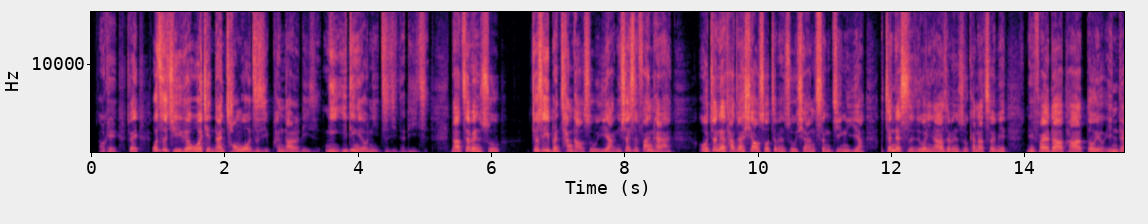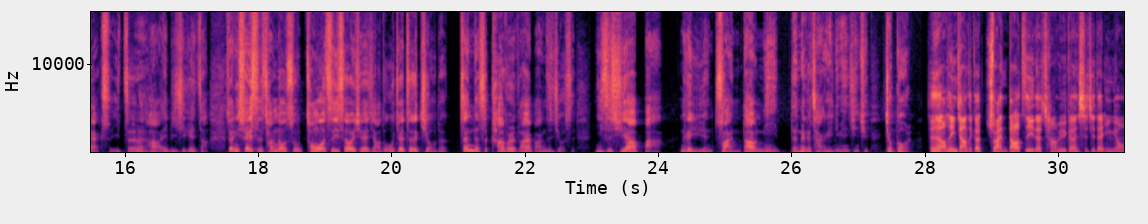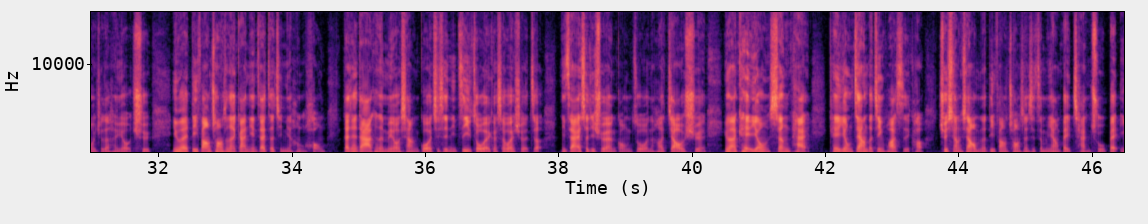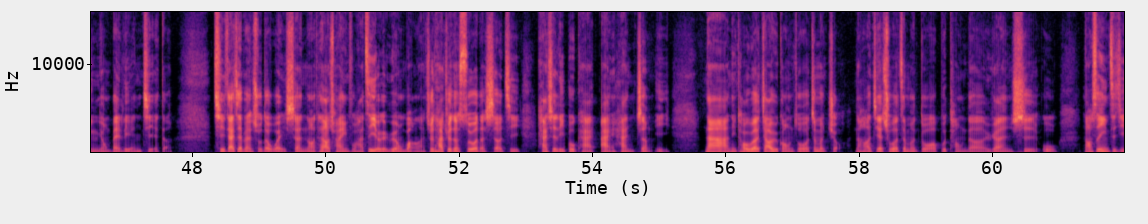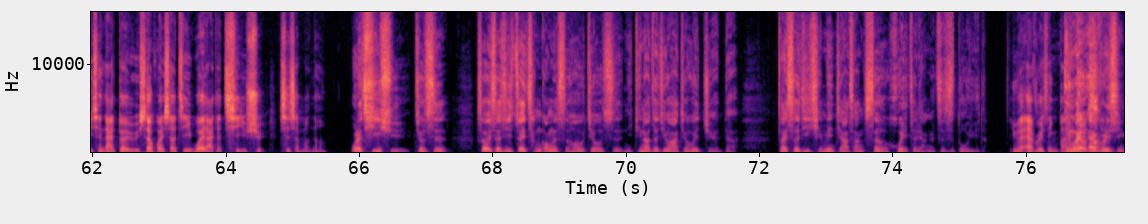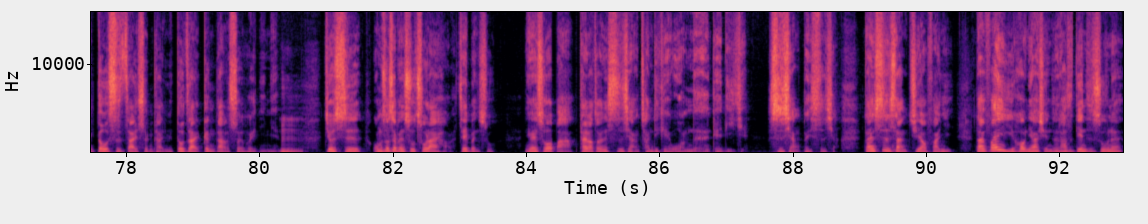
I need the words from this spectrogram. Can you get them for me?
？OK，所以我只举一个我简单从我自己碰到的例子，你一定有你自己的例子。然后这本书就是一本参考书一样，你随时翻开来。我真的，他在笑说这本书像圣经一样，真的是。如果你拿到这本书，看到侧面，你发现到它都有 index 一折了哈，A、B、C 可以找。所以你随时床头书。从我自己社会学的角度，我觉得这个九的真的是 cover 大概百分之九十。你只需要把那个语言转到你的那个场域里面进去就够了。真的，老师，你讲这个转到自己的场域跟实际的应用，我觉得很有趣。因为地方创生的概念在这几年很红，但是大家可能没有想过，其实你自己作为一个社会学者，你在设计学院工作，然后教学，原来可以用生态，可以用这样的进化思考去想象我们的地方创生是怎么样被产出、被应用、被连接的。其实，在这本书的尾声哦，他要穿衣服他自己有一个愿望啊，就是他觉得所有的设计还是离不开爱和正义。那你投入了教育工作这么久，然后接触了这么多不同的人事物，老师你自己现在对于社会设计未来的期许是什么呢？我的期许就是，社会设计最成功的时候，就是你听到这句话就会觉得，在设计前面加上“社会”这两个字是多余的，因为 everything，因为 everything 都是在生态里面，都在更大的社会里面。嗯，就是我们说这本书出来好了，这本书。你会说把太刀川的思想传递给我们的人可以理解，思想对思想，但事实上需要翻译。但翻译以后，你要选择它是电子书呢，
